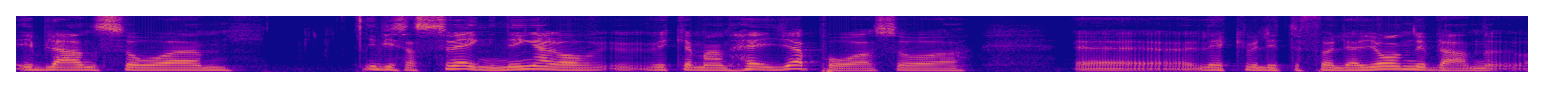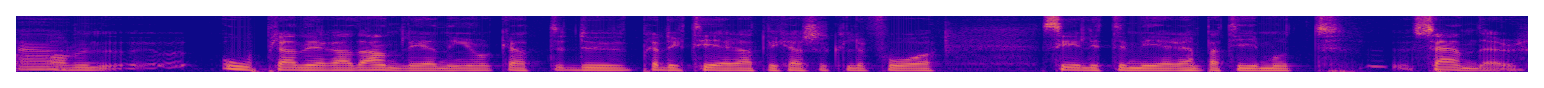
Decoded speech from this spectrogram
ibland så, um, i vissa svängningar av vilka man hejar på, så eh, leker vi lite följa John ibland Ja. av en oplanerad anledning och att du predikterar att vi kanske skulle få se lite mer empati mot Sander.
